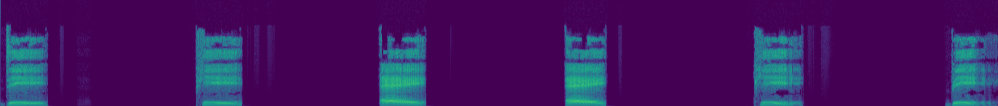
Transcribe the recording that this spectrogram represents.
D P A A P B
